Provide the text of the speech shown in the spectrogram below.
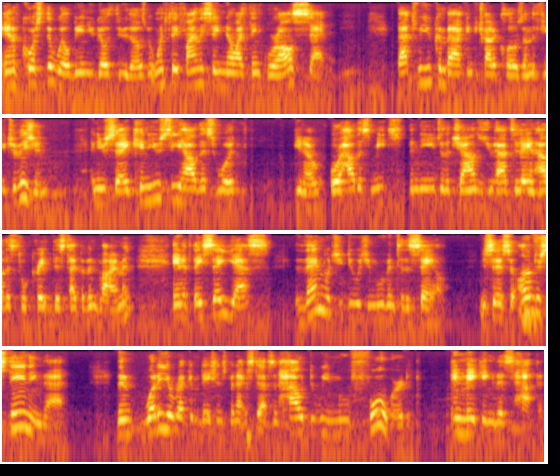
And of course there will be, and you go through those. But once they finally say no, I think we're all set. That's where you come back and you try to close on the future vision and you say, can you see how this would, you know, or how this meets the needs or the challenges you have today and how this will create this type of environment? And if they say yes, then what you do is you move into the sale. You say, so understanding that, then what are your recommendations for next steps and how do we move forward in making this happen?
